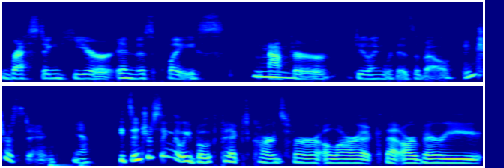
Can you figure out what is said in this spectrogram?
resting here in this place Hmm, after dealing with Isabel. interesting. Yeah. It's interesting that we both picked cards for Alaric that are very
